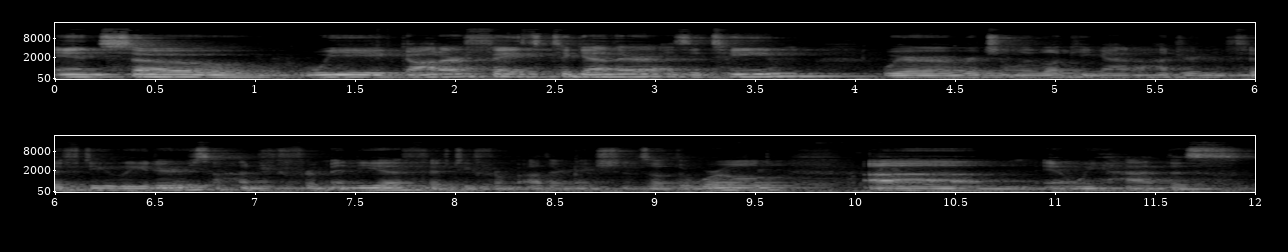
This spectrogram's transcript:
And so we got our faith together as a team. We were originally looking at 150 leaders, 100 from India, 50 from other nations of the world. Um, and we had this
